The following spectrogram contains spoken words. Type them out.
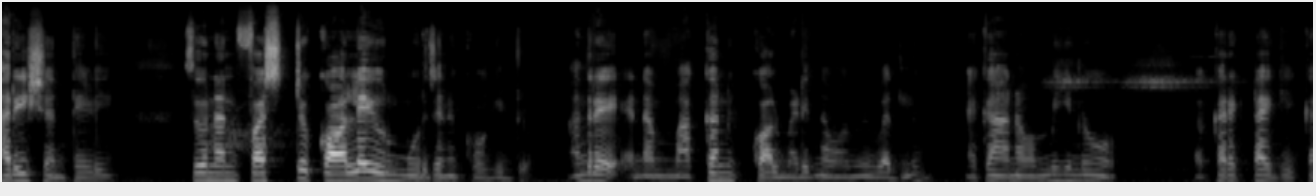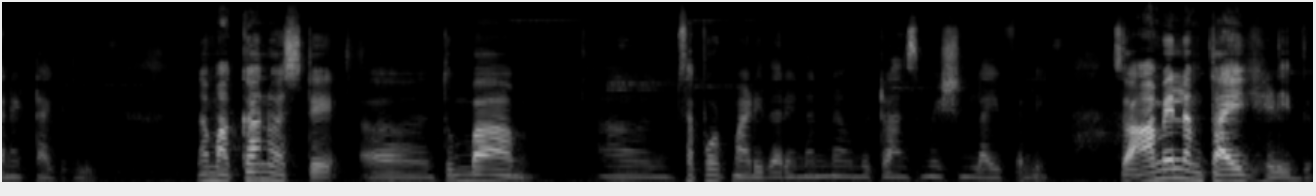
ಹರೀಶ್ ಅಂತೇಳಿ. ಸೊ ನಾನು ಫಸ್ಟ್ ಕಾಲೇ ಇವ್ರು ಮೂರು ಜನಕ್ಕೆ ಹೋಗಿದ್ದು. ಅಂದರೆ ನಮ್ಮ ಅಕ್ಕನಿಗೆ ಕಾಲ್ ಮಾಡಿದ್ದು ನಮ್ಮ ಮಮ್ಮಿ ಬದಲು. ಯಾಕೆ ನಮ್ಮ ಮಮ್ಮಿಗಿನ್ನೂ ಕರೆಕ್ಟಾಗಿ ಕನೆಕ್ಟ್ ಆಗಿರಲಿ ನಮ್ಮ ಅಕ್ಕನೂ ಅಷ್ಟೇ ತುಂಬ ಸಪೋರ್ಟ್ ಮಾಡಿದ್ದಾರೆ ನನ್ನ ಒಂದು ಟ್ರಾನ್ಸ್ಮೇಷನ್ ಲೈಫಲ್ಲಿ ಸೊ ಆಮೇಲೆ ನಮ್ಮ ತಾಯಿಗೆ ಹೇಳಿದ್ದು.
